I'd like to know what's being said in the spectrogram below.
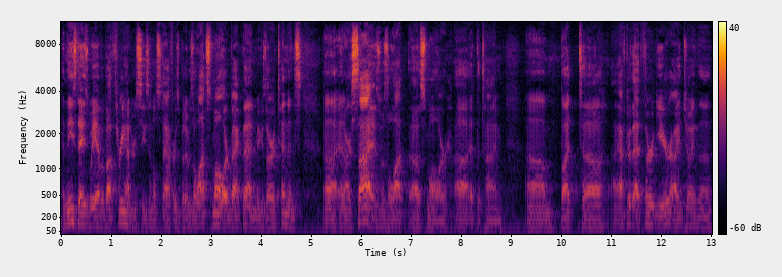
and these days we have about 300 seasonal staffers, but it was a lot smaller back then because our attendance uh, and our size was a lot uh, smaller uh, at the time. Um, but uh, after that third year, I joined the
